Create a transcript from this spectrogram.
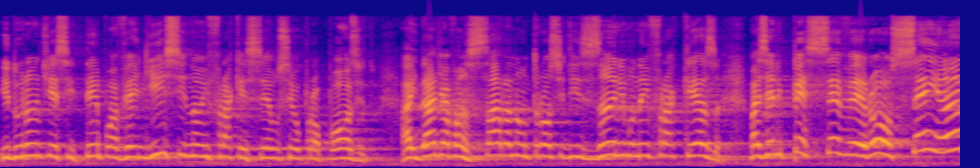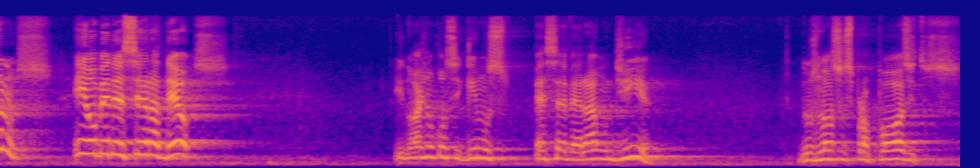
E durante esse tempo a velhice não enfraqueceu o seu propósito, a idade avançada não trouxe desânimo nem fraqueza, mas ele perseverou cem anos em obedecer a Deus. E nós não conseguimos perseverar um dia nos nossos propósitos,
